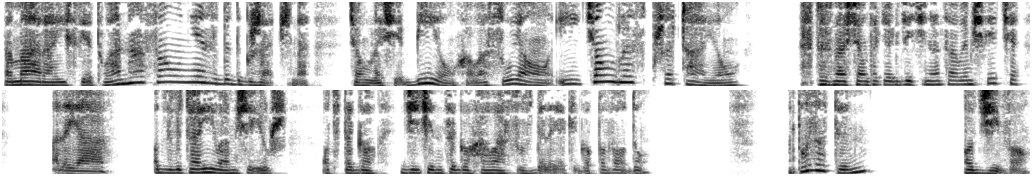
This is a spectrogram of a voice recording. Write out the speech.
Tamara i Swietłana, są niezbyt grzeczne. Ciągle się biją, hałasują i ciągle sprzeczają. Z pewnością tak jak dzieci na całym świecie, ale ja odzwyczaiłam się już od tego dziecięcego hałasu z byle jakiego powodu. A poza tym, o dziwo,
